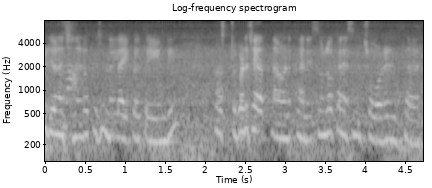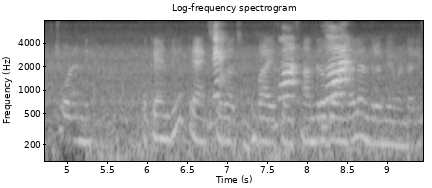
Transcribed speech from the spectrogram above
వీడియో నచ్చినట్టు ఒక చిన్న లైక్ అయితే వేయండి. కష్టపడి చేస్తున్నామండి. కనీసంలో కనీసం చూడండి సార్. చూడండి. ఓకే అండి. Thanks for watching bye friends అందరూ బాగుండాలి. అందులో మేము ఉండాలి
